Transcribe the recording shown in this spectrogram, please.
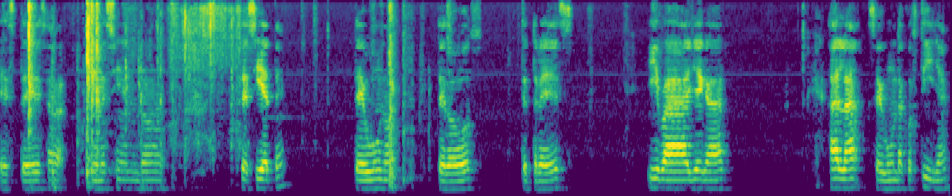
este, esa viene siendo C7, T1, T2, T3 y va a llegar a la segunda costilla,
